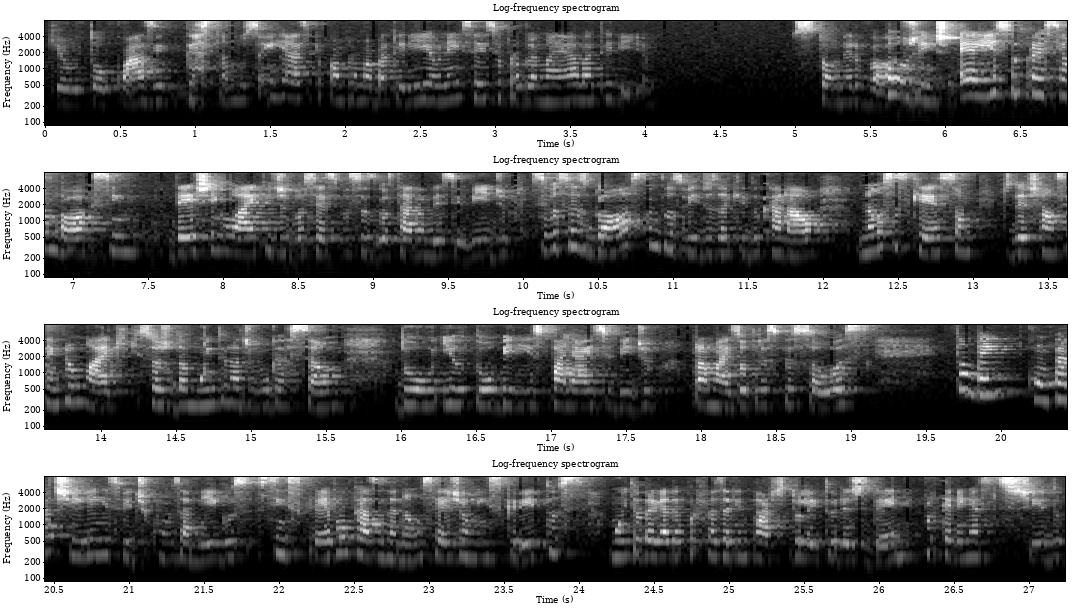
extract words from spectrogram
Que eu tô quase gastando 100 reais pra comprar uma bateria, eu nem sei se o problema é a bateria. Estou nervosa. Bom, gente, é isso para esse unboxing. Deixem o like de vocês se vocês gostaram desse vídeo. Se vocês gostam dos vídeos aqui do canal, não se esqueçam de deixar sempre um like, que isso ajuda muito na divulgação do YouTube e espalhar esse vídeo para mais outras pessoas. Também compartilhem esse vídeo com os amigos, se inscrevam caso ainda não sejam inscritos. Muito obrigada por fazerem parte do Leitura de Dene, por terem assistido.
